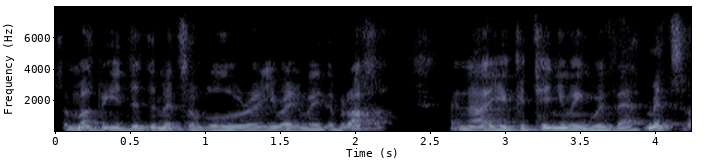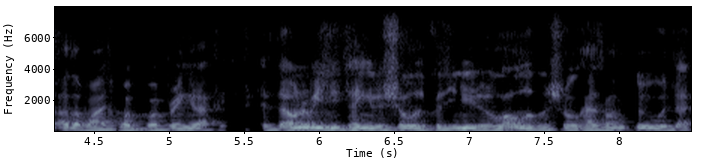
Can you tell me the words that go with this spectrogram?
So it must be you did the mitzvah of lulav already, you already made the bracha, and now you're continuing with that mitzvah. Otherwise, what what bring it up? If the only reason you're taking the shul is because you need a lulav shul has nothing to do with the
